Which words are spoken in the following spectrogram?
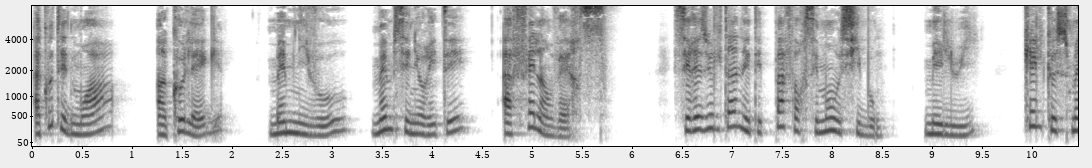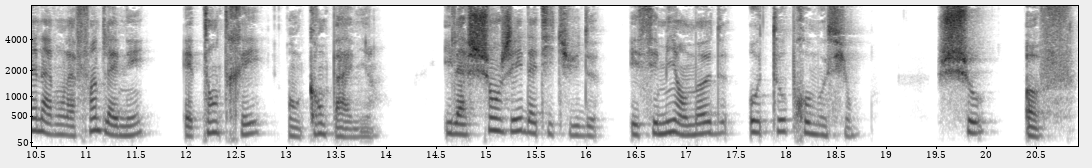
À côté de moi, un collègue, même niveau, même seniorité, a fait l'inverse. Ses résultats n'étaient pas forcément aussi bons, mais lui, quelques semaines avant la fin de l'année, est entré en campagne. Il a changé d'attitude et s'est mis en mode auto-promotion. Show off.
